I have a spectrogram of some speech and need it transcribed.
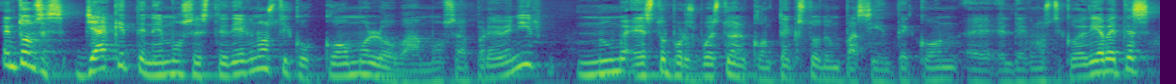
Entonces, ya que tenemos este diagnóstico, ¿cómo lo vamos a prevenir? Esto, por supuesto, en el contexto de un paciente con eh, el diagnóstico de diabetes,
